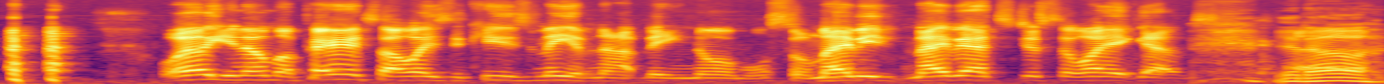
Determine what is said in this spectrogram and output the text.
well, you know, my parents always accused me of not being normal, so maybe maybe that's just the way it goes. You know, uh,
